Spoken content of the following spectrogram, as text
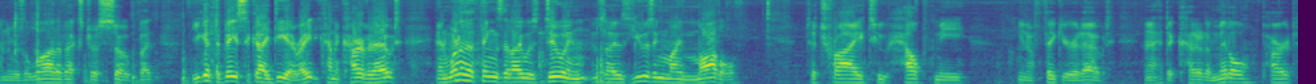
and there was a lot of extra soap. But you get the basic idea, right? You kind of carve it out. And one of the things that I was doing was I was using my model to try to help me you know, figure it out. And I had to cut out a middle part.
